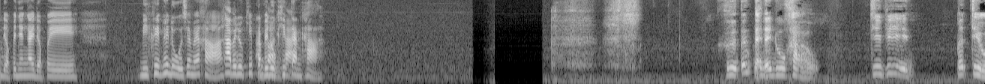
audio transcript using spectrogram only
เดี๋ยวเป็นยังไงเดี๋ยวไปมีคลิปให้ดูใช่ไหมคะอะไปดูคลิปกันอะไปดูก่อนคลิปค่ะ กันค่ะ คือตั้งแต่ได้ดูข่าว ที่พี่แมัติว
